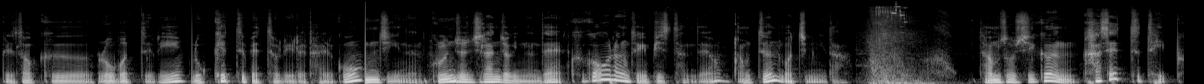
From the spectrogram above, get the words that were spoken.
그래서 그래서 그 로봇들이 로켓 배터리를 달고 움직이는 그런 전시를 한 적이 있는데 그거랑 되게 비슷한데요. 아무튼 멋집니다. 다음 소식은 카세트 테이프.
